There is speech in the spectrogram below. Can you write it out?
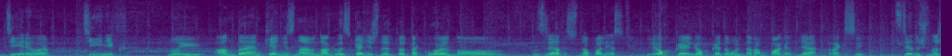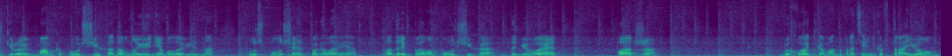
Дерево, Тиник. Ну и Андайнг, я не знаю. Наглость, конечно, это такое, но зря ты сюда полез. Легкая, легкая довольно рампага для Траксы. Следующий наш герой, мамка-паучиха, давно ее не было видно. Пуш получает по голове, под репелом паучиха добивает Паджа. Выходит команда противника втроем.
